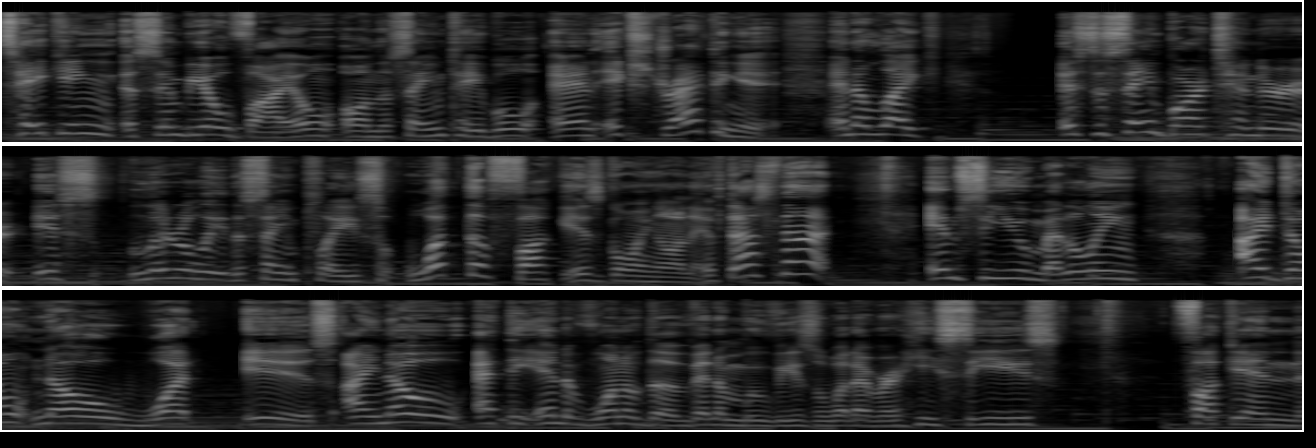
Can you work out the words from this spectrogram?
taking a symbiote vial on the same table and extracting it. And i'm like it's the same bartender it's literally the same place. What the fuck is going on? If that's not mcu meddling I don't know what is. I know at the end of one of the Venom movies or whatever, he sees fucking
